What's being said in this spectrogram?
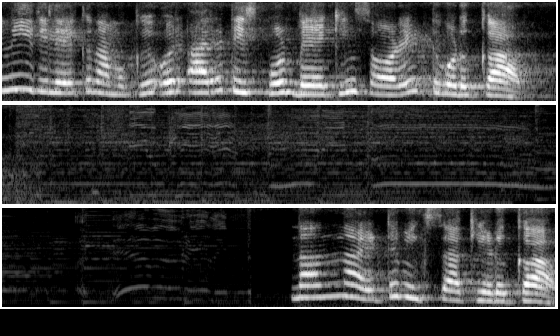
ഇനി ഇതിലേക്ക് നമുക്ക് ഒരു അര ടീസ്പൂൺ ബേക്കിംഗ് സോഡ ഇട്ട് കൊടുക്കാം. നന്നായിട്ട് മിക്സ് ആക്കി എടുക്കാം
